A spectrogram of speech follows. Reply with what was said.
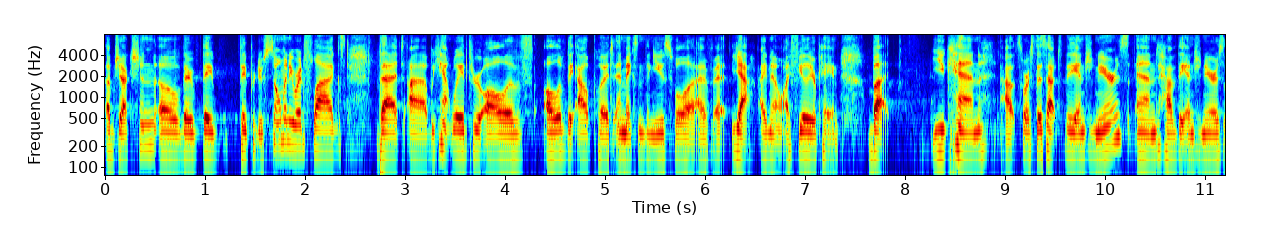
objection. Oh, they, they they produce so many red flags that uh, we can't wade through all of, all of the output and make something useful out of it. Yeah, I know. I feel your pain. But you can outsource this out to the engineers and have the engineers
